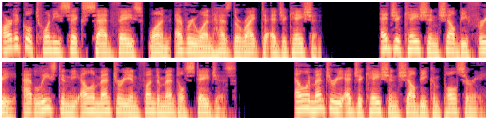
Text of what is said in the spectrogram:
Article 26 Sad face 1 Everyone has the right to education. Education shall be free, at least in the elementary and fundamental stages. Elementary education shall be compulsory.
